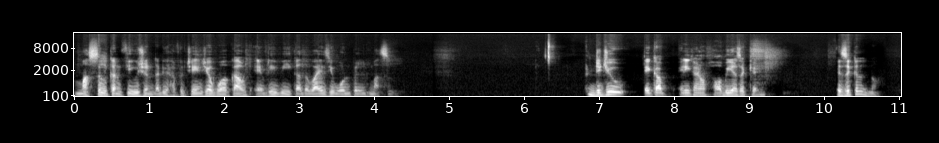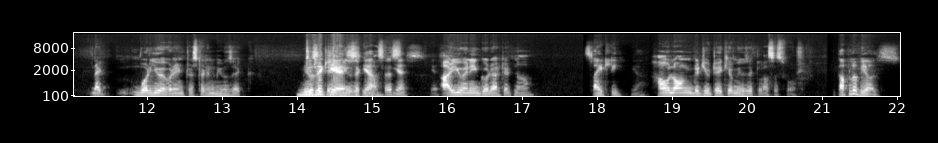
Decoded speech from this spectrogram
muscle confusion that you have to change your workout every week, otherwise, you won't build muscle. Did you take up any kind of hobby as a kid? Physical? No. Like, were you ever interested in music? Music, yes. music yeah, classes? Yes. Yes. Are you any good at it now? Slightly. Yeah. How long did you take your music classes for? A couple of years.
